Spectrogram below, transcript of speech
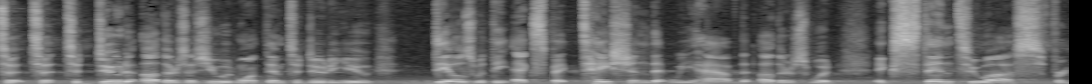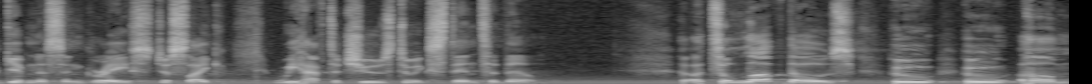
To, to, to do to others as you would want them to do to you deals with the expectation that we have that others would extend to us forgiveness and grace, just like we have to choose to extend to them. Uh, to love those who, who um,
